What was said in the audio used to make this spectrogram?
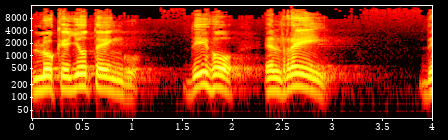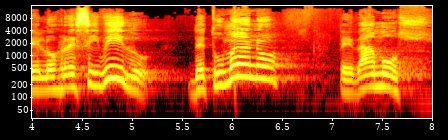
lo que yo tengo, dijo el rey, de lo recibido de tu mano te damos.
